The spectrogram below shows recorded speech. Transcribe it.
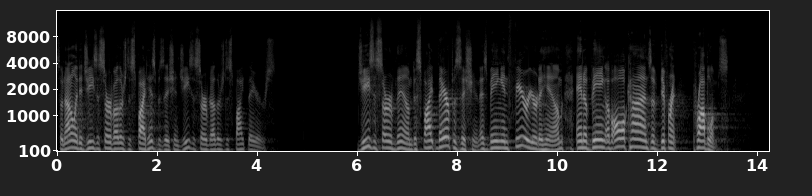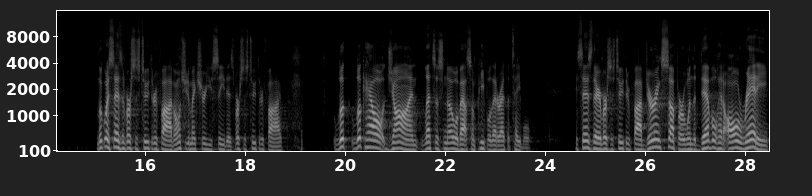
So not only did Jesus serve others despite his position, Jesus served others despite theirs. Jesus served them despite their position as being inferior to him and of being of all kinds of different problems. Look what it says in verses 2 through 5. I want you to make sure you see this. Verses 2 through 5. Look, look how John lets us know about some people that are at the table. He says there in verses 2 through 5 During supper, when the devil had already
